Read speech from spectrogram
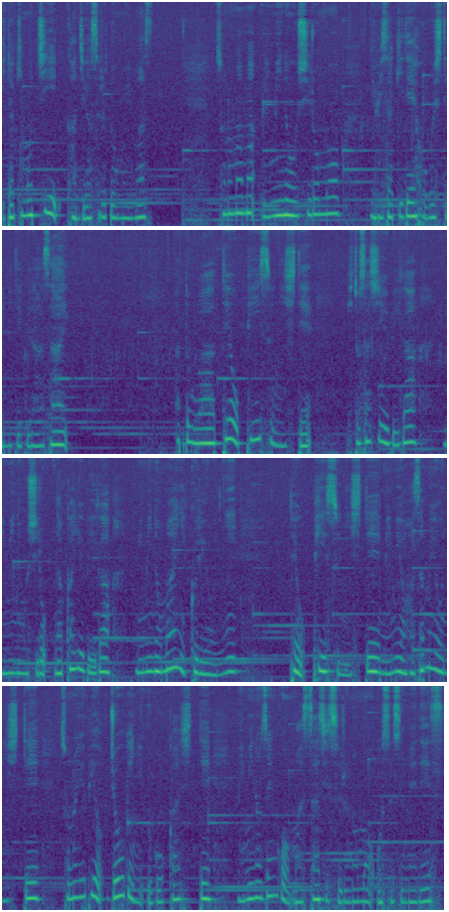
痛気持ちいい感じがすると思います。そのまま耳の後ろも指先でほぐしてみてください。あとは手をピースにして人差し指が耳の後ろ中指が耳の前に来るように手をピースにして耳を挟むようにしてその指を上下に動かして耳の前後をマッサージするのもおすすめです。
